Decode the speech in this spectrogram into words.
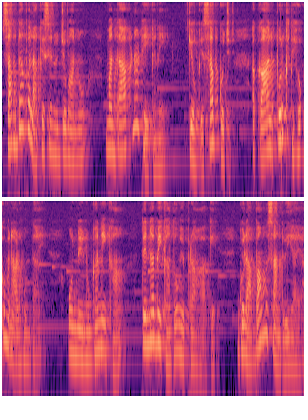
ਸਭ ਦਾ ਭਲਾ ਕਿਸੇ ਨੂੰ ਜਵਾਨੋਂ, ਮੰਦਾ ਆਖਣਾ ਠੀਕ ਨਹੀਂ, ਕਿਉਂਕਿ ਸਭ ਕੁਝ ਅਕਾਲ ਪੁਰਖ ਦੇ ਹੁਕਮ ਨਾਲ ਹੁੰਦਾ ਹੈ ਉਹਨੇ ਨੂੰ ਗਨੀ ਖਾਂ ਤੇ ਨਬੀ ਖਾਂ ਦੋਵੇਂ ਭਰਾ ਆ ਗਏ। ਗੁਲਾਬਾ ਮਸੰਦ ਵੀ ਆਇਆ।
